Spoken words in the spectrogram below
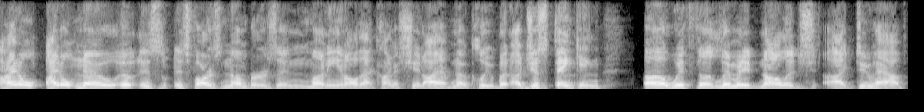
I don't I don't know uh, as as far as numbers and money and all that kind of shit. I have no clue. But uh, just thinking, uh, with the limited knowledge I do have,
